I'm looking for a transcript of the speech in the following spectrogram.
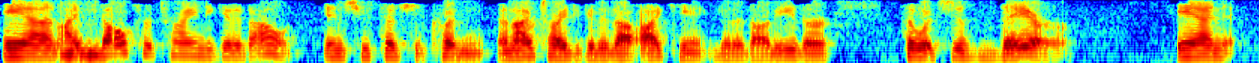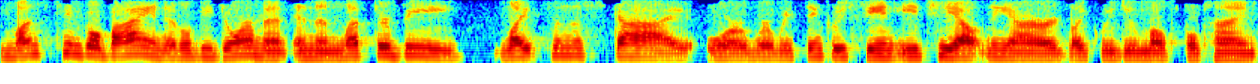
And mm-hmm. I felt her trying to get it out, and she said she couldn't. And I've tried to get it out. I can't get it out either. So it's just there. And months can go by, and it'll be dormant, and then let there be lights in the sky or where we think we see an ET out in the yard like we do multiple times.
